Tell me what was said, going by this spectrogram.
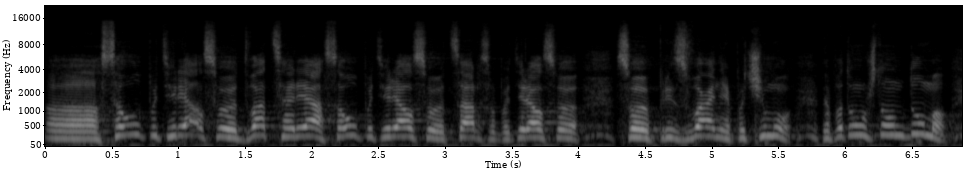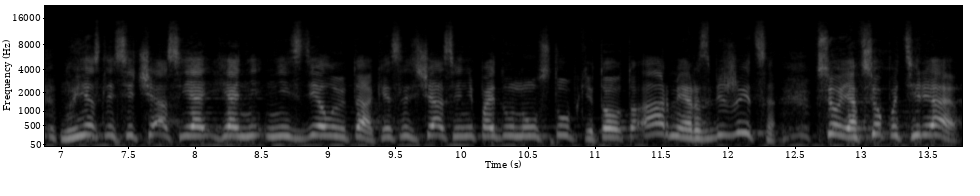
Э, Саул потерял свое, два царя, Саул потерял свое царство, потерял свое, свое призвание. Почему? Да потому что он думал, ну если сейчас я, я не, не сделаю так, если сейчас я не пойду на уступки, то, то армия разбежится, все, я все потеряю.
